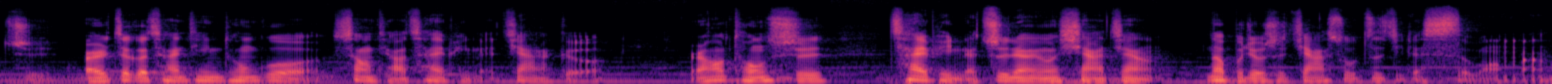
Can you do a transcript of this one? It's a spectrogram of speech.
质。而这个餐厅通过上调菜品的价格，然后同时菜品的质量又下降。那不就是加速自己的死亡吗？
